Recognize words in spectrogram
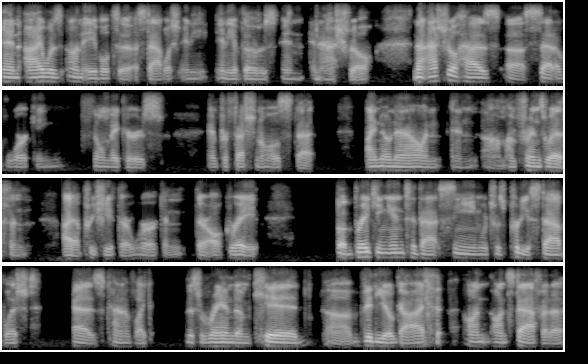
and I was unable to establish any any of those in in Asheville. Now Asheville has a set of working filmmakers and professionals that I know now and and um, I'm friends with and I appreciate their work and they're all great. But breaking into that scene, which was pretty established as kind of like this random kid uh, video guy on on staff at a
